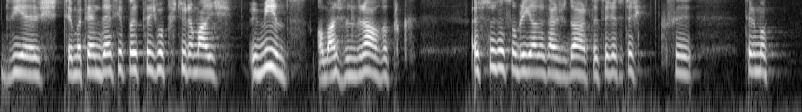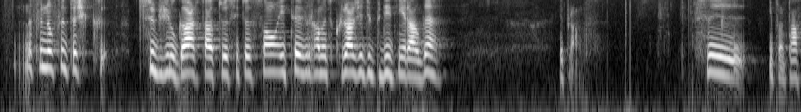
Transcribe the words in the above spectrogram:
devias ter uma tendência para teres uma postura mais humilde ou mais venerável, porque as pessoas não são obrigadas a ajudar-te, ou seja, tu tens que se, ter uma. No fundo, no tens que subjugar-te à tua situação e ter realmente coragem de pedir dinheiro a alguém. E pronto se. E pronto, estava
